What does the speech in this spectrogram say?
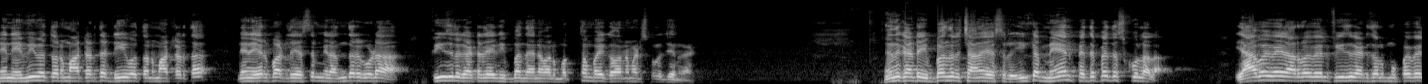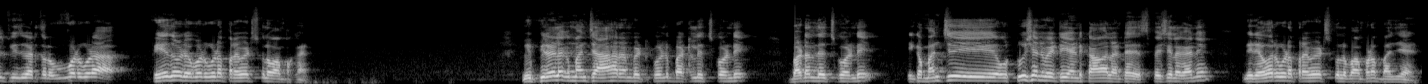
నేను ఎంవీఓతో మాట్లాడతా డిఓతో మాట్లాడతా నేను ఏర్పాట్లు చేస్తే. మీరు అందరూ కూడా ఫీజులు కట్టలేని ఇబ్బంది అయిన వాళ్ళు మొత్తం పోయి గవర్నమెంట్ స్కూల్లో చేరగండి ఎందుకంటే ఇబ్బందులు చాలా చేస్తారు. ఇంకా మెయిన్ పెద్ద పెద్ద స్కూళ్ళలో. యాభై వేలు అరవై వేలు ఫీజు కడతారు ముప్పై వేలు ఫీజు కడతారు ఎవడు కూడా పేదోడు ఎవడు కూడా ప్రైవేట్ స్కూల్లో పంపకండి. మీ పిల్లలకు మంచి ఆహారం పెట్టుకోండి బట్టలు ఇచ్చుకోండి బట్టలు తెచ్చుకోండి. ఇంకా మంచి ట్యూషన్ పెట్టియండి కావాలంటే స్పెషల్ కానీ మీరు ఎవరు కూడా ప్రైవేట్ స్కూల్లో పంపడం బంద్ చేయండి.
